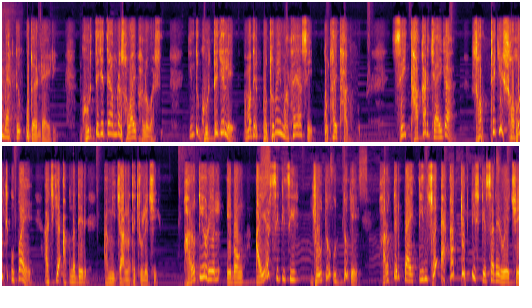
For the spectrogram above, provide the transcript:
Welcome back to Udayan diary ঘুরতে যেতে আমরা সবাই ভালোবাসি, কিন্তু ঘুরতে গেলে আমাদের প্রথমেই মাথায় আসে কোথায় থাকব। সেই থাকার জায়গা সব থেকে সহজ উপায়ে আজকে আপনাদের আমি জানাতে চলেছি। ভারতীয় রেল এবং আইআরসিটিসির যৌথ উদ্যোগে ভারতের প্রায় তিনশো একাত্তরটি স্টেশনে রয়েছে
